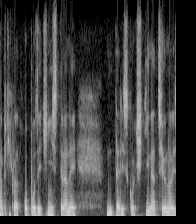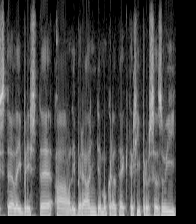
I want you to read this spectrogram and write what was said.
například opoziční strany tedy skočtí nacionalisté, lejbristé a liberální demokraté, kteří prosazují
